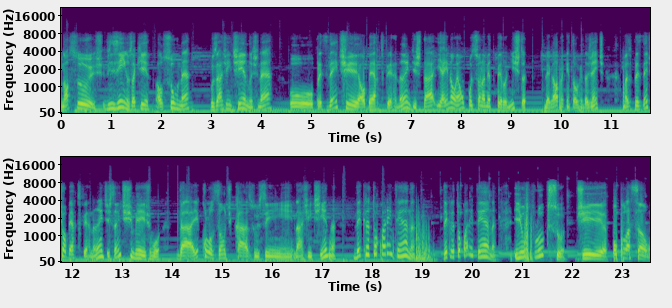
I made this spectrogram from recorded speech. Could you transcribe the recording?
Nossos vizinhos aqui ao sul, né? Os argentinos, né? o presidente Alberto Fernandes, tá? E aí não é um posicionamento peronista, legal para quem está ouvindo a gente, mas o presidente Alberto Fernandes, antes mesmo da eclosão de casos em, na Argentina, decretou quarentena. Decretou quarentena. E o fluxo de população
